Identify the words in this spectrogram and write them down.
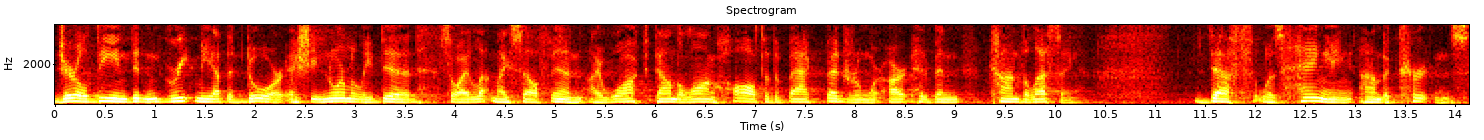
Geraldine didn't greet me at the door as she normally did, so I let myself in. I walked down the long hall to the back bedroom where Art had been convalescing. Death was hanging on the curtains.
